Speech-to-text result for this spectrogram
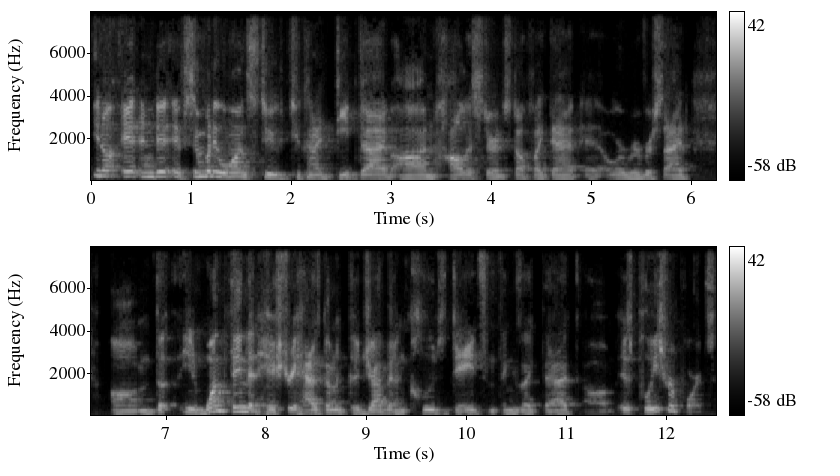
You know, and if somebody wants to to kind of deep dive on Hollister and stuff like that, uh, or Riverside, um, the you know, one thing that history has done a good job that includes dates and things like that um, is police reports.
